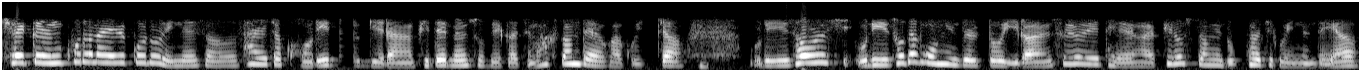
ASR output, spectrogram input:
최근 코로나19로 인해서 사회적 거리두기랑 비대면 소비가 지금 확산되어 가고 있죠. 우리 서울시, 우리 소상공인들도 이러한 수요에 대응할 필요성이 높아지고 있는데요.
